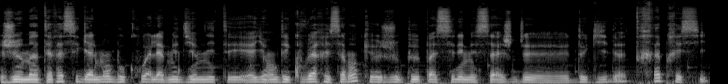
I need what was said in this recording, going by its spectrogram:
Je m'intéresse également beaucoup à la médiumnité, ayant découvert récemment que je peux passer des messages de, de guides très précis,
